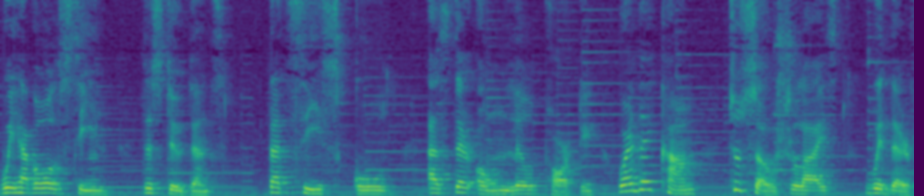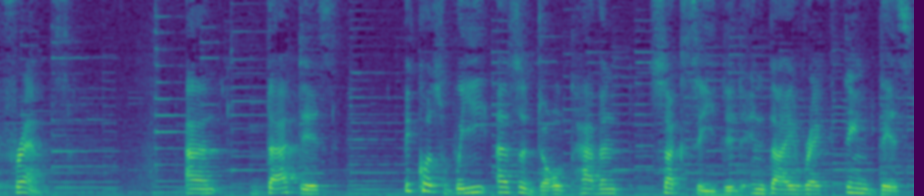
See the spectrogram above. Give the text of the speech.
We have all seen the students that see school as their own little party where they come to socialize with their friends. And that is because we as adults haven't succeeded in directing this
